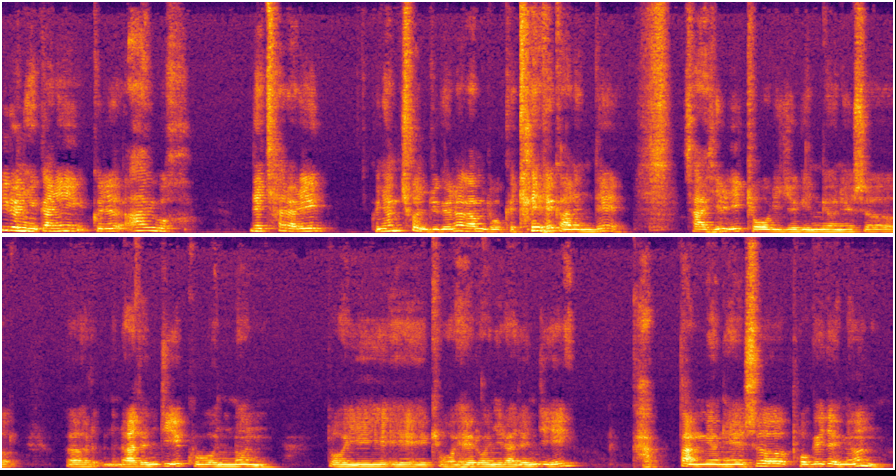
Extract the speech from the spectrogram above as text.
이러니까니 그저 아이고 내 차라리 그냥 천주교 나 가면 좋겠다 이래 가는데 사실 이 교리적인 면에서 어, 라든지 구원론 또 이 교회론이라든지 각 방면에서 보게 되면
